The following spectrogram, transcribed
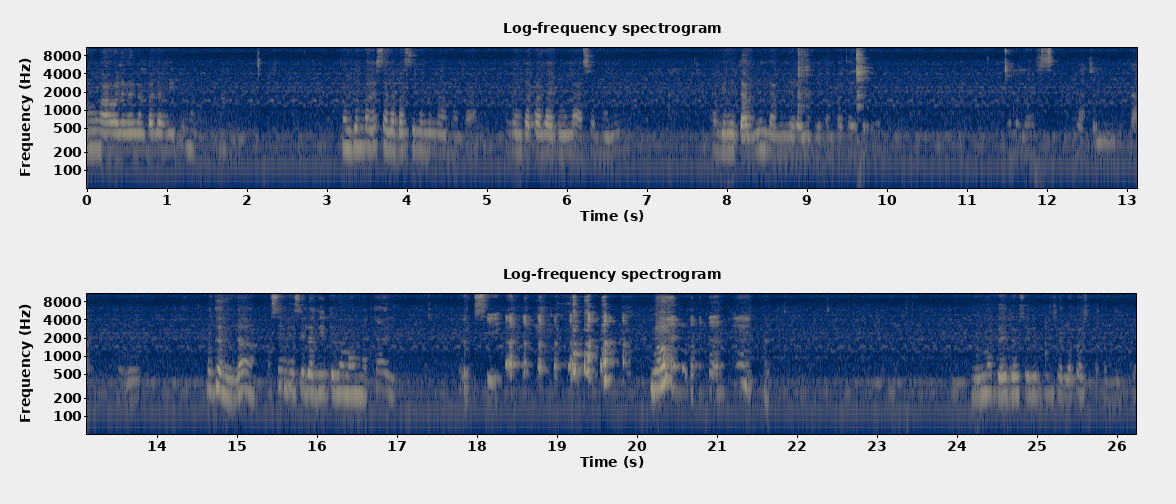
mawawala na ng balahibo mo. Nandun pala sa labas sila namamatay. Maganda pala yung lasa na yun. Sabi ni Tagno, dami nila nakitang patay doon. Sa labas. Kaso hindi tayo. Oo. Maganda. Kasi hindi sila dito namamatay. Siya. No? Mamatay daw sila dun sa labas. Baka dito.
